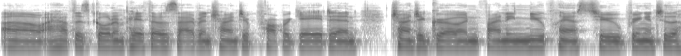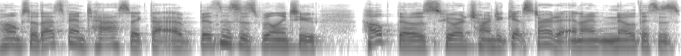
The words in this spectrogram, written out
Um, I have this golden pothos that I've been trying to propagate and trying to grow and finding new plants to bring into the home. So that's fantastic that a business is willing to help those who are trying to get started. And I know this has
